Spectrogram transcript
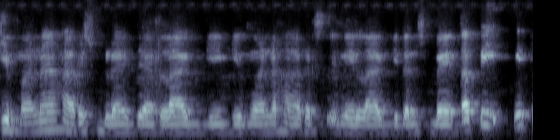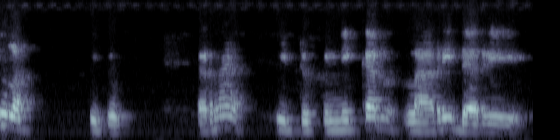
gimana harus belajar lagi gimana harus ini lagi dan sebagainya tapi itulah hidup karena hidup ini kan lari dari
